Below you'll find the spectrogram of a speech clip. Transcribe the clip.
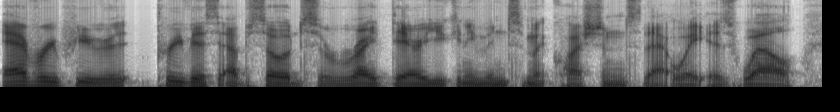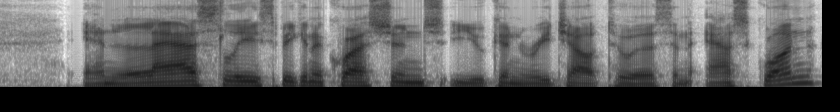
Every pre- previous episode's right there. You can even submit questions that way as well. And lastly, speaking of questions, you can reach out to us and ask one.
